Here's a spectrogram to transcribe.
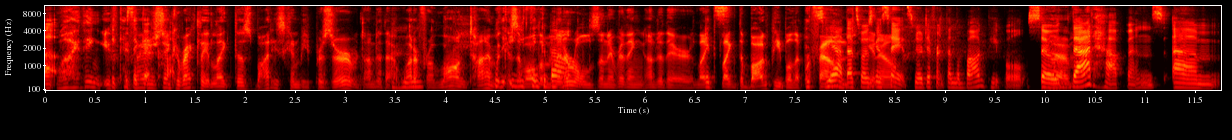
Up. Well, I think if, because if it I got understand caught. correctly, like those bodies can be preserved under that water Mhm. for a long time Well, because you of all think the about- minerals and everything under there, like It's- like the bog people that were It's- found. yeah, that's what I was you gonna know? say. It's no different than the bog people. So Yeah. that happens. Um,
